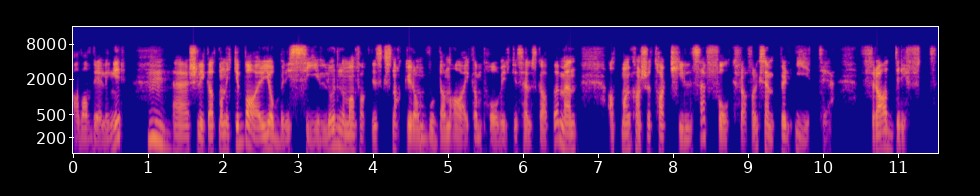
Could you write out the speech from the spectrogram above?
av avdelinger. Mm. Eh, slik at man ikke bare jobber i siloer når man faktisk snakker om hvordan AI kan påvirke selskapet, men at man kanskje tar til seg folk fra f.eks. IT, fra drift,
